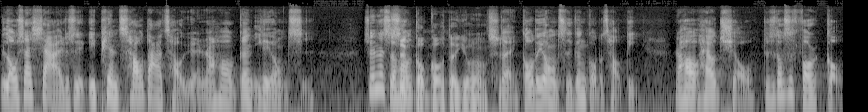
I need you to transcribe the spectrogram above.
楼下下来就是一片超大的草原，然后跟一个游泳池，所以那时候是候狗狗的游泳池，对狗的游泳池跟狗的草地，然后还有球，就是都是 for 狗，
